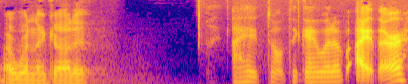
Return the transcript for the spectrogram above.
I wouldn't have got it. I don't think I would have either.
